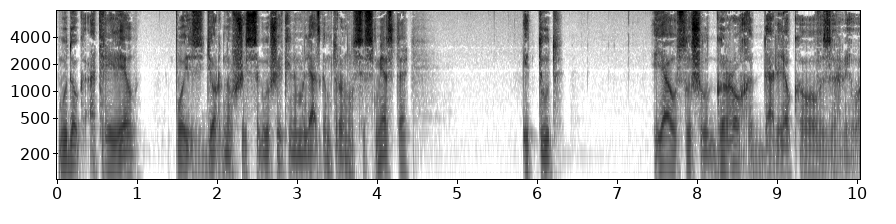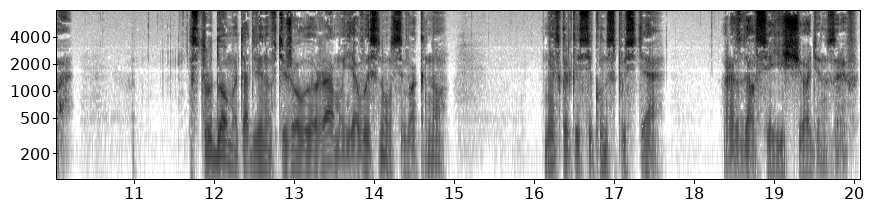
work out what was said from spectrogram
Гудок отревел, поезд, сдернувшись с оглушительным лязгом, тронулся с места. И тут я услышал грохот далекого взрыва. С трудом отодвинув тяжелую раму, я высунулся в окно. Несколько секунд спустя раздался еще один взрыв.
